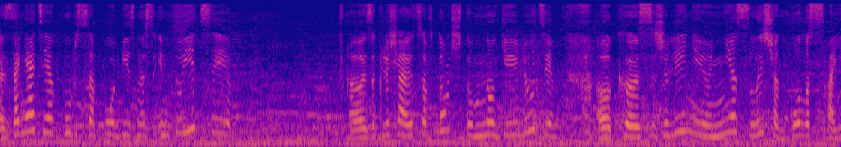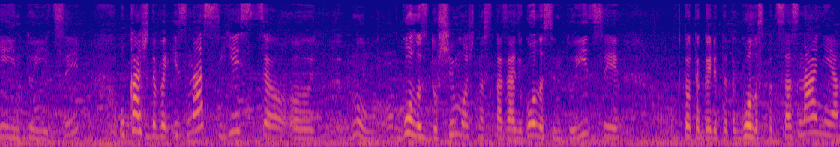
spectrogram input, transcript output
Занятия курса по бизнес-интуиции э, заключаются в том, что многие люди, э, к сожалению, не слышат голос своей интуиции. У каждого из нас есть э, ну, голос души, можно сказать, голос интуиции, кто-то говорит, это голос подсознания.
